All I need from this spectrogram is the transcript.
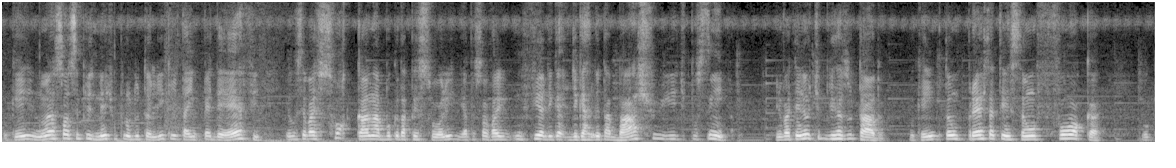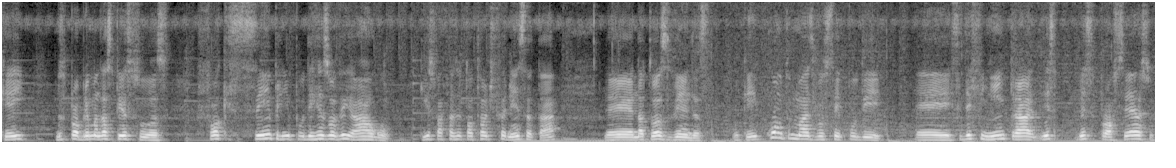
ok? Não é só simplesmente um produto ali que ele está em PDF e você vai socar na boca da pessoa ali e a pessoa vai enfiar de garganta abaixo e tipo assim, ele vai ter nenhum tipo de resultado, ok? Então preste atenção, foca, ok? Nos problemas das pessoas, foque sempre em poder resolver algo, que isso vai fazer total diferença, tá? É, nas tuas vendas, ok? Quanto mais você poder é, se definir, entrar nesse, nesse processo,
